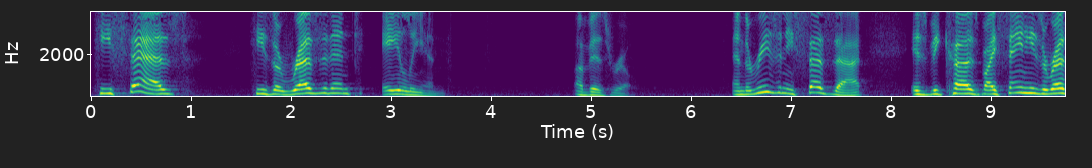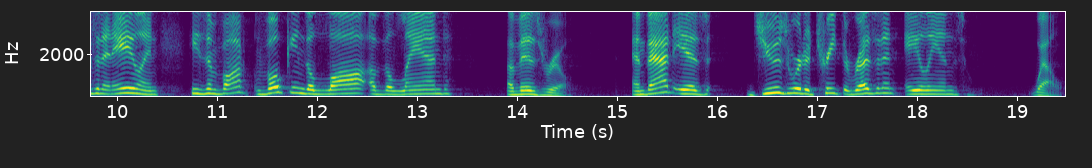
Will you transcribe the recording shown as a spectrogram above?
he says he's a resident alien of Israel. And the reason he says that is because by saying he's a resident alien, he's invoking the law of the land of Israel. And that is Jews were to treat the resident aliens well.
